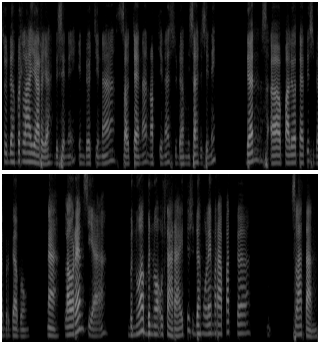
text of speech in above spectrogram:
sudah berlayar ya di sini Indochina, South China, North China sudah misah di sini dan uh, Paleotetis sudah bergabung. Nah, Laurensia, benua-benua utara itu sudah mulai merapat ke selatan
